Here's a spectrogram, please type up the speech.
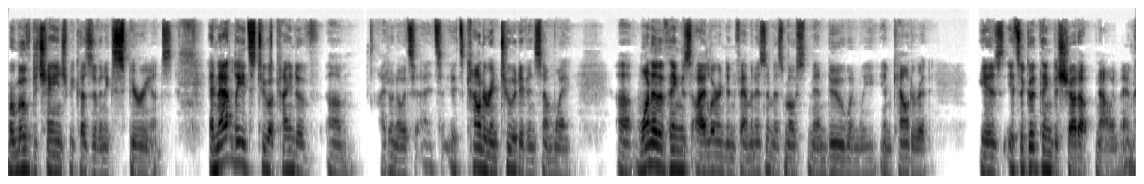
We're moved to change because of an experience, and that leads to a kind of um, I don't know. It's it's it's counterintuitive in some way. Uh, one of the things I learned in feminism, as most men do when we encounter it, is it's a good thing to shut up now and then,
